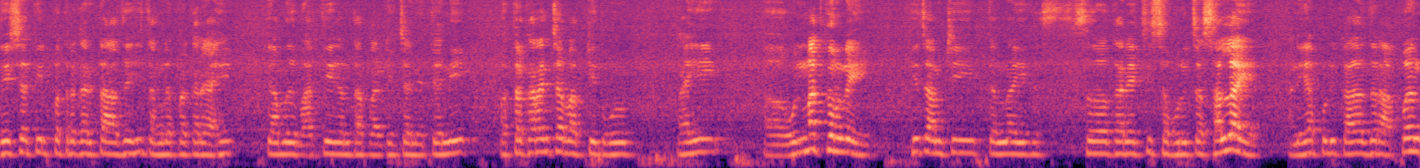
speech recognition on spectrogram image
देशातील पत्रकारिता आजही चांगल्या प्रकारे आहे. त्यामुळे भारतीय जनता पार्टीच्या नेत्यांनी पत्रकारांच्या बाबतीत काही उन्माद करू नये. हीच आमची त्यांना एक सहकार्याची सबुरीचा सल्ला आहे. आणि यापुढील काळात जर आपण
